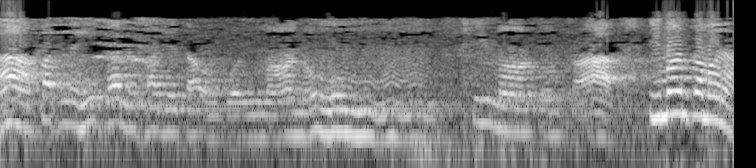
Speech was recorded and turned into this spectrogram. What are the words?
ہاں پت نہیں تھا نفا دیتا ان کو ایمان ایمان ان کا۔ ایمان کا معنی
